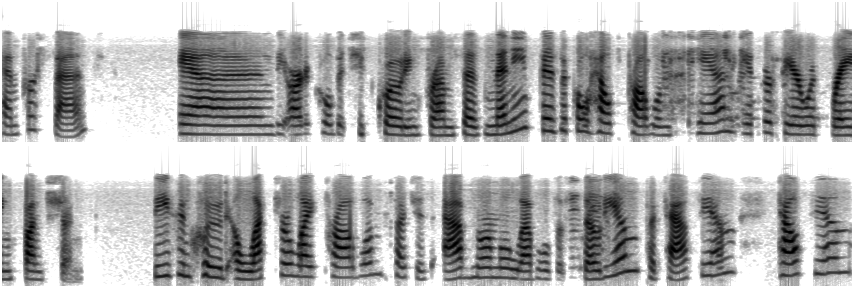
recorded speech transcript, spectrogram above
10%, and the article that she's quoting from says many physical health problems can interfere with brain function. These include electrolyte problems such as abnormal levels of sodium, potassium, calcium,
